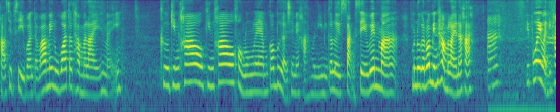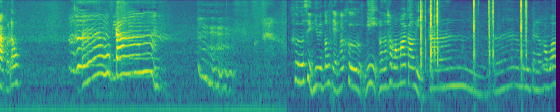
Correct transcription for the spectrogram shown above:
คะสิบสี่วัน แต่ว่าไม่รู้ว่าจะทำอะไรใช่ไหมคือกินข้าวกินข้าวของโรงแรมก็เบื่อใช่ไหมคะวันนี้มินก็เลยสั่งเซเว่นมามาดูกันว่ามินทำอะไรนะคะอะพี่ปุ้ยสวัสดีค่ะก็เล่า อ้าวกัมคือสิ่งที่มินต้องเตรียมก็คือ นี่เราจะทำมาม่าเกาหลีกันอ่าเรามาดูกันนะคะว่า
